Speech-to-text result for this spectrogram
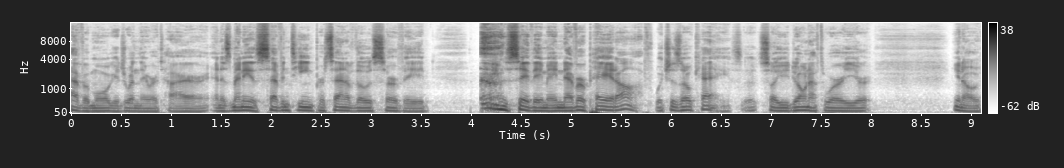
have a mortgage when they retire. And as many as 17% of those surveyed say they may never pay it off, which is okay. So, so, you don't have to worry. You're, you know,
